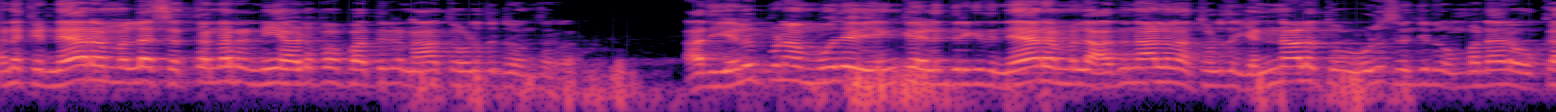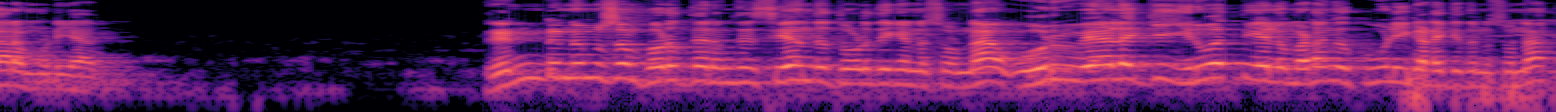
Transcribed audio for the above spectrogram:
எனக்கு நேரம் இல்லை செத்த நேரம் நீ அடுப்பை பார்த்துக்க நான் தொழுதுட்டு வந்துடுறேன். அது எழுப்புனா மூதேவி எங்கே எழுந்திருக்குது? நேரம் இல்லை. அதனால நான் தொழுது. என்னால் ஒழு செஞ்சுட்டு ரொம்ப நேரம் உட்கார முடியாது. ரெண்டு நிமிஷம் பொறுத்திருந்து சேர்ந்து தொழுதிங்கன்னு சொன்னால் ஒரு வேளைக்கு இருபத்தி ஏழு மடங்கு கூலி கிடைக்குதுன்னு சொன்னால்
